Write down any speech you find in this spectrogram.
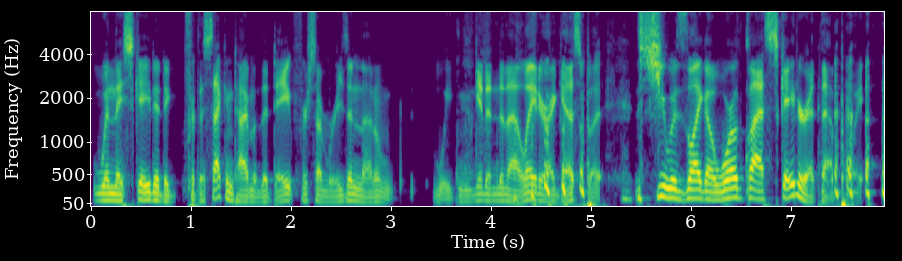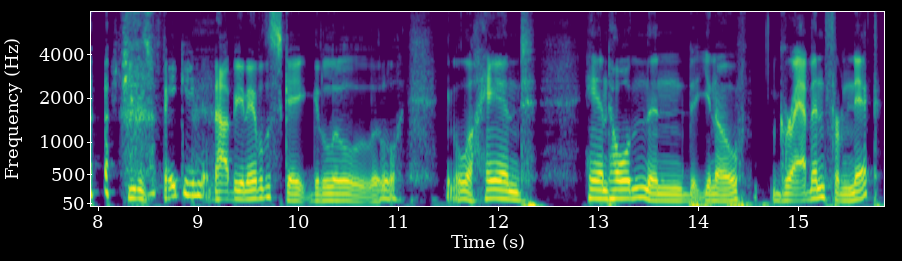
when they skated for the second time of the date, for some reason, I don't. We can get into that later, I guess. But she was like a world class skater at that point. she was faking not being able to skate, get a little, little, get a little hand, hand holding, and you know, grabbing from Nick.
